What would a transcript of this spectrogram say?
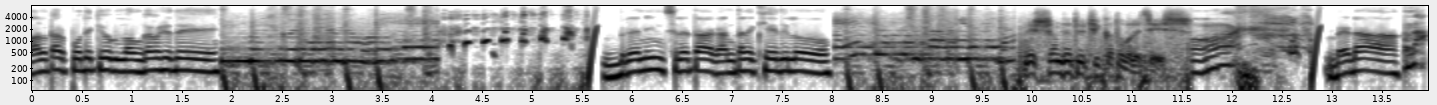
মালটার পদে কেউ লঙ্কা ঘষে দে। ব্রেনিন ছেলেটা গানটারে খেয়ে দিল। নিঃসন্দেহে তুই ঠিক কথা বলেছিস। বেডা। না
